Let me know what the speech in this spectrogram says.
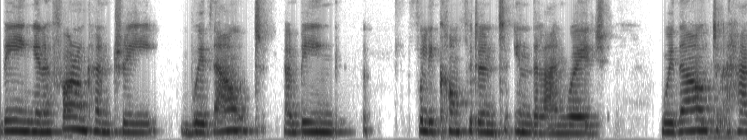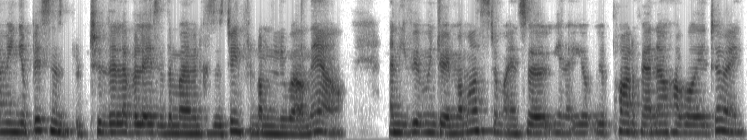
being in a foreign country without uh, being fully confident in the language, without having your business to the level it is at the moment because it's doing phenomenally well now and you've even joined my mastermind so you know you're, you're part of it i know how well you're doing.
